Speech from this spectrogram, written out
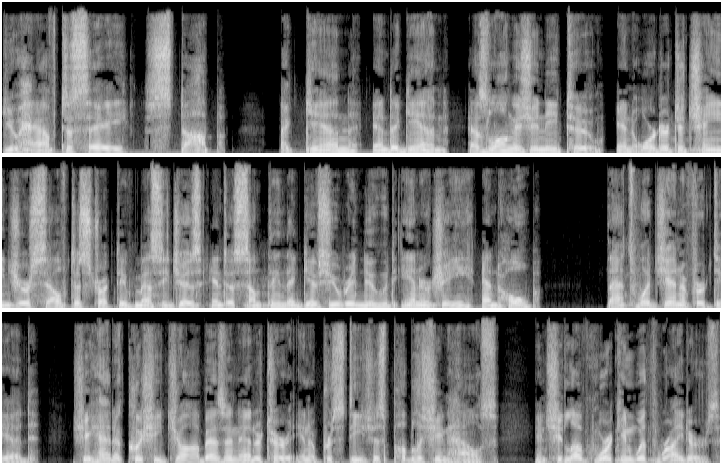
You have to say stop again and again as long as you need to in order to change your self destructive messages into something that gives you renewed energy and hope. That's what Jennifer did. She had a cushy job as an editor in a prestigious publishing house, and she loved working with writers,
